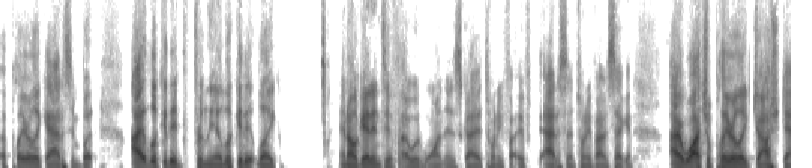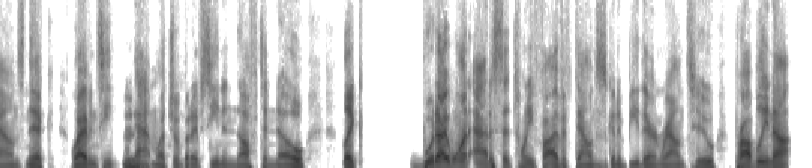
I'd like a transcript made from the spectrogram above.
a player like Addison, but I look at it differently. I look at it like and I'll get into if I would want this guy at 25, if Addison at 25 second. I watch a player like Josh Downs, Nick, who I haven't seen mm-hmm. that much of, but I've seen enough to know. Like, would I want Addison at 25 if Downs is going to be there in round two? Probably not,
